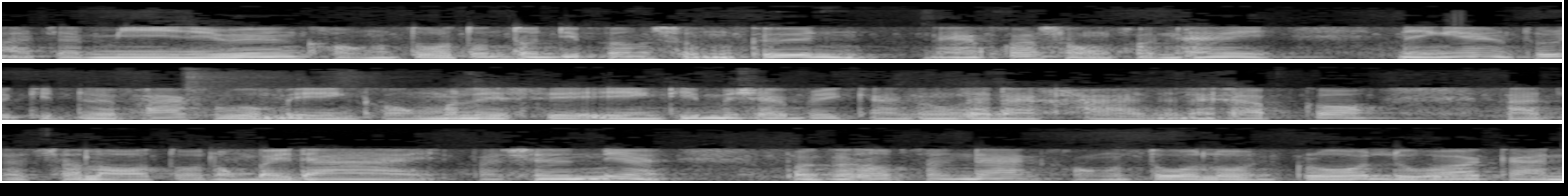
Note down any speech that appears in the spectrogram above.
อาจจะมีในเรื่องของตัวต้นทุนที่เพิ่มสูงขึ้นนะครับก็ส่งผลให้ในแง่ของธุรกิจโดยภาพรวมเองของมาเลเซียเองที่ไม่ใช้บริการของธนาคารนะครับ ก็อาจจะชะลอตัวลงไปได้ เพราะฉะนั้นเนี่ยผลกระทบทางด้านของตัวโลนโกรดหรือว่าการ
